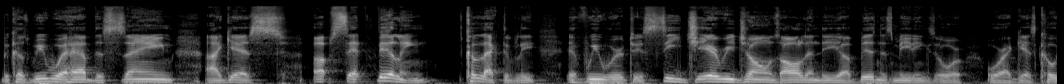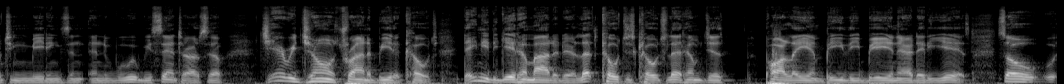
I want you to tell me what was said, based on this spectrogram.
Because we will have the same, I guess, upset feeling collectively if we were to see Jerry Jones all in the uh, business meetings or or I guess coaching meetings and, and we would be saying to ourselves, Jerry Jones trying to be the coach. They need to get him out of there. Let coaches coach, let him just parlay and be the billionaire that he is. So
